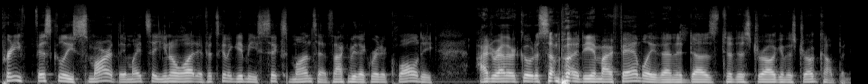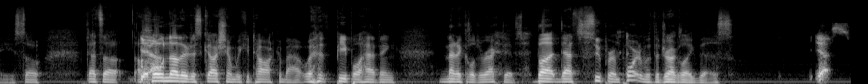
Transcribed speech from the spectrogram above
pretty fiscally smart. They might say, you know what, if it's going to give me six months and it's not going to be that great of quality, I'd rather go to somebody in my family than it does to this drug and this drug company. So that's a, a Yeah. whole nother discussion we could talk about with people having medical directives. But that's super important with a drug like this. yes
